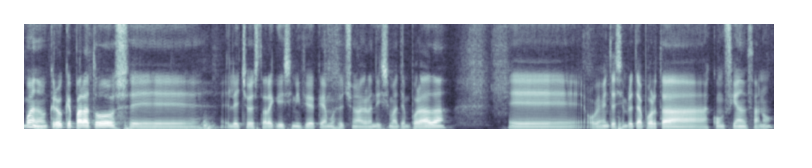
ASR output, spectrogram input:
Bueno, creo que para todos eh, el hecho de estar aquí significa que hemos hecho una grandísima temporada. Eh, obviamente siempre te aporta confianza, ¿no?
